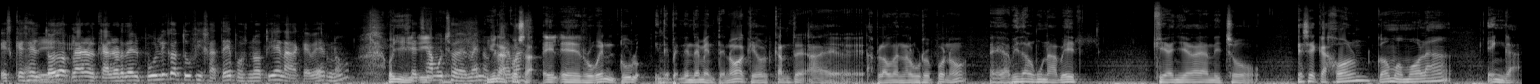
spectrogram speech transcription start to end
Es que es el todo, claro. El calor del público, tú fíjate, pues no tiene nada que ver, ¿no? Oye, se echa mucho de menos. Y una además. cosa, el- el Rubén, tú, independientemente, ¿no? A que cante, eh, aplaudan al grupo, ¿no? Eh, ¿Ha habido alguna vez que han llegado y han dicho, ese cajón, cómo mola? Venga,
